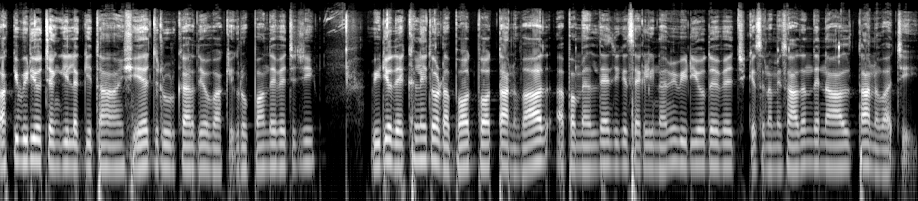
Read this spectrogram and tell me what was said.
ਬਾਕੀ ਵੀਡੀਓ ਚੰਗੀ ਲੱਗੀ ਤਾਂ ਸ਼ੇਅਰ ਜ਼ਰੂਰ ਕਰ ਦਿਓ ਬਾਕੀ ਗਰੁੱਪਾਂ ਦੇ ਵਿੱਚ ਜੀ। ਵੀਡੀਓ ਦੇਖਣ ਲਈ ਤੁਹਾਡਾ ਬਹੁਤ ਬਹੁਤ ਧੰਨਵਾਦ। ਆਪਾਂ ਮਿਲਦੇ ਹਾਂ ਜੀ ਕਿਸੇ ਅਗਲੀ ਨਵੀਂ ਵੀਡੀਓ ਦੇ ਵਿੱਚ। ਕਿਸੇ ਨਵੇਂ ਸਾਧਨ ਦੇ ਨਾਲ। ਧੰਨਵਾਦ ਜੀ।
